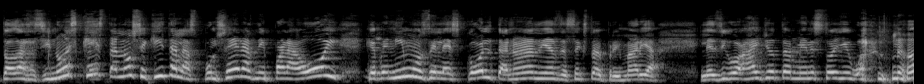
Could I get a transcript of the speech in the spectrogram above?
todas así, no es que esta no se quita las pulseras ni para hoy que venimos de la escolta, no eran niñas de sexto de primaria. Les digo, ay, yo también estoy igual, ¿no?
